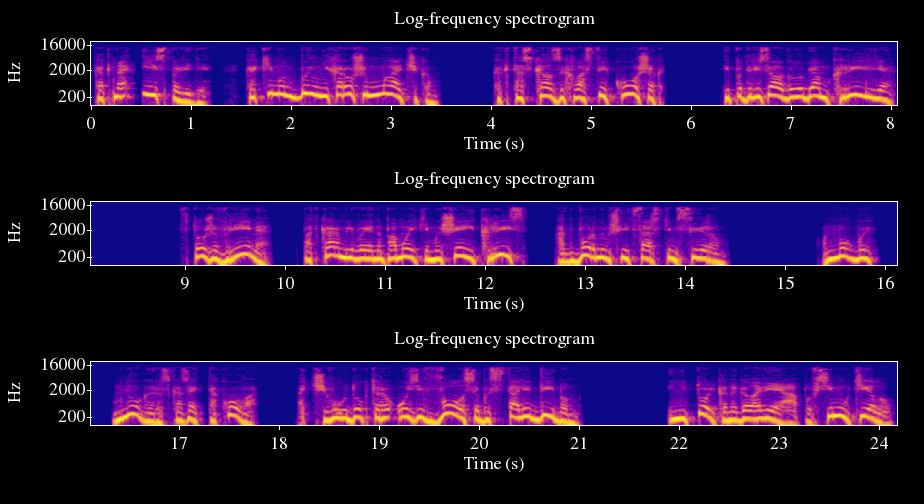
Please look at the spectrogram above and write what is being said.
как на исповеди, каким он был нехорошим мальчиком, как таскал за хвосты кошек и подрезал голубям крылья, в то же время подкармливая на помойке мышей и крыс отборным швейцарским сыром. Он мог бы многое рассказать такого, от чего у доктора Ози волосы бы стали дыбом. И не только на голове, а по всему телу.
